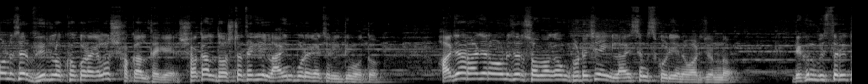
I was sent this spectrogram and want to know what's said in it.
মানুষের ভিড় লক্ষ্য করা গেল সকাল থেকে। সকাল দশটা থেকেই লাইন পড়ে গেছে রীতিমতো। হাজার হাজার মানুষের সমাগম ঘটেছে এই লাইসেন্স করিয়ে নেওয়ার জন্য। দেখুন বিস্তারিত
